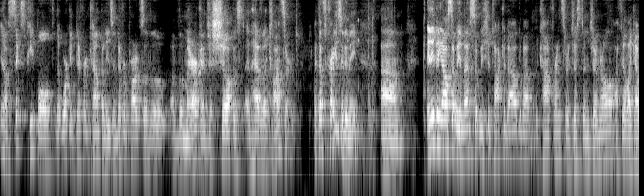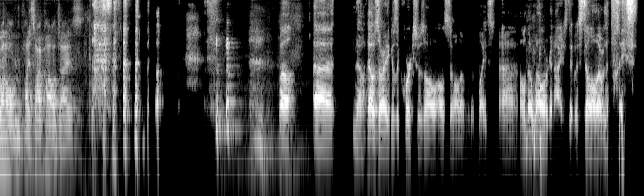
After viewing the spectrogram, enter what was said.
you know, six people that work at different companies in different parts of the of America just show up and, and have a concert. Like that's crazy to me. Um, anything else that we missed that we should talk about about the conference or just in general? I feel like I went all over the place, so I apologize. well, uh, no, that was all right because the quirks was all also all over the place. Uh, although well organized, it was still all over the place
